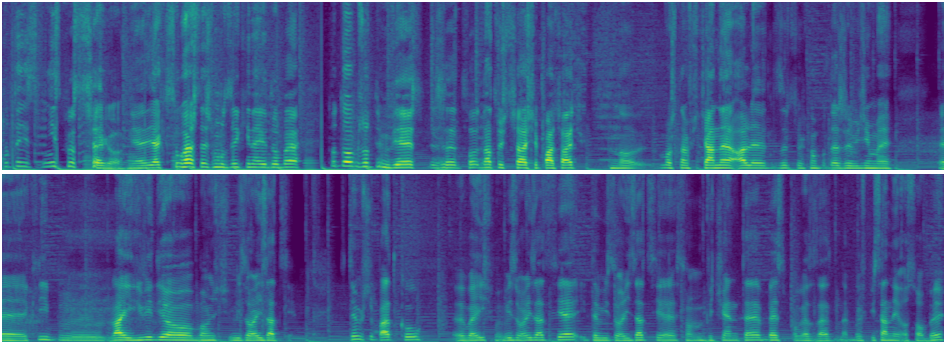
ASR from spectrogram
tutaj jest nic prostszego, nie? Jak słuchasz też muzyki na YouTube, to dobrze o tym wiesz, że to, na coś trzeba się patrzeć. No, można w ścianę, ale zazwyczaj w komputerze widzimy e, klip, e, like video bądź wizualizację. W tym przypadku wybraliśmy wizualizację i te wizualizacje są wycięte bez jakby wpisanej osoby.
